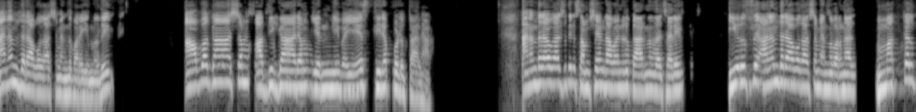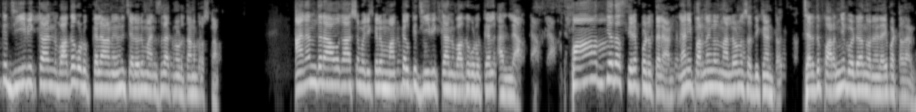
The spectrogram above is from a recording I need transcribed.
അനന്തരാവകാശം എന്ന് പറയുന്നത് അവകാശം അധികാരം എന്നിവയെ സ്ഥിരപ്പെടുത്താനാണ്. അനന്തരാവകാശത്തിൽ സംശയം ഉണ്ടാവാൻ ഒരു കാരണം എന്താ വെച്ചാൽ ഇറിസ് അനന്തരാവകാശം എന്ന് പറഞ്ഞാൽ മക്കൾക്ക് ജീവിക്കാൻ വക കൊടുക്കലാണ് എന്ന് ചിലർ മനസ്സിലാക്കുന്നിടത്താണ് പ്രശ്നം. അനന്തരാവകാശം ഒരിക്കലും മക്കൾക്ക് ജീവിക്കാൻ വക കൊടുക്കൽ അല്ല. ബാധ്യത സ്ഥിരപ്പെടുത്തലാണ്. ഞാൻ ഈ പറഞ്ഞങ്ങൾ നല്ലോണം ശ്രദ്ധിക്കാൻ കേട്ടോ. ചിലത് പറഞ്ഞു വിടുക എന്ന് പറഞ്ഞാൽ പെട്ടതാണ്.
